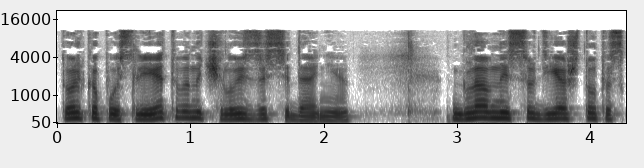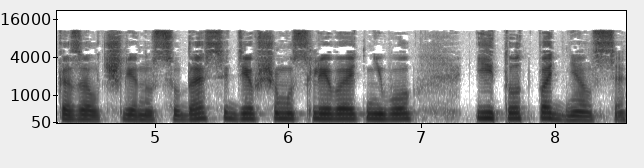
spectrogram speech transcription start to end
Только после этого началось заседание. Главный судья что-то сказал члену суда, сидевшему слева от него, и тот поднялся.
